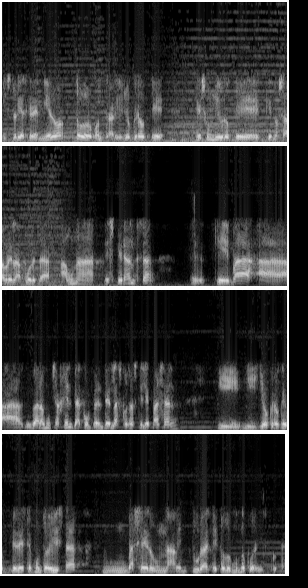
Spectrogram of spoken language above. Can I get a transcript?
historias que den miedo, todo lo contrario. Yo creo que es un libro que, que nos abre la puerta a una esperanza eh, que va a ayudar a mucha gente a comprender las cosas que le pasan y, y yo creo que desde este punto de vista mm, va a ser una aventura que todo el mundo puede disfrutar.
